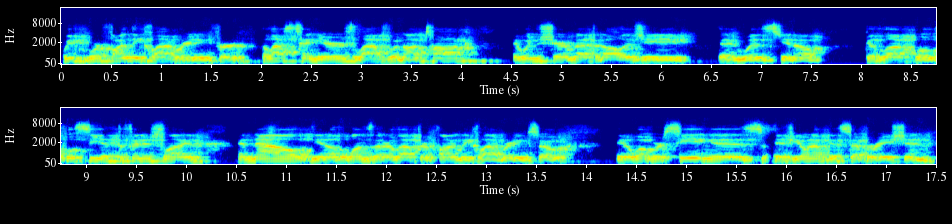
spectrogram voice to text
we we're finally collaborating. For the last 10 years, labs would not talk. They wouldn't share methodology. It was, you know, good luck. We'll, we'll see you at the finish line and now you know the ones that are left are finally collaborating so you know what we're seeing is if you don't have good separation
